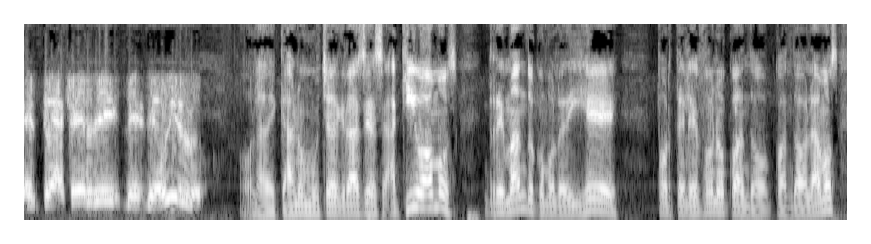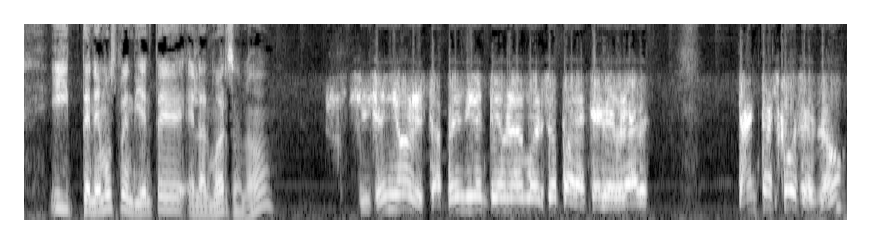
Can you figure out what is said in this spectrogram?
el placer de, de- de oírlo. Hola, decano, muchas gracias. Aquí vamos, remando, como le dije por teléfono cuando, cuando hablamos, y tenemos pendiente el almuerzo, ¿no? Sí, señor, está pendiente un almuerzo para celebrar tantas cosas, ¿no?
